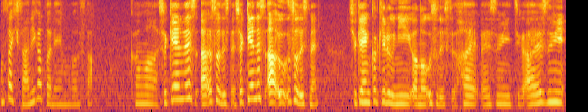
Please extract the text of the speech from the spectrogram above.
まさきさんありがとうレインボースター。こんばんは初見です。あ嘘ですね。初見です。あ嘘ですね。初見かけるにあの嘘です。はい。おやすみ違う。あおやすみ。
